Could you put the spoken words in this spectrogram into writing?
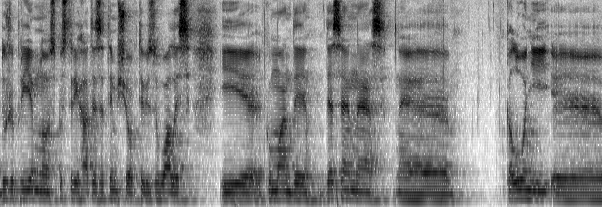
Дуже приємно спостерігати за тим, що активізувались і команди ДСНС, е, колоній е,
